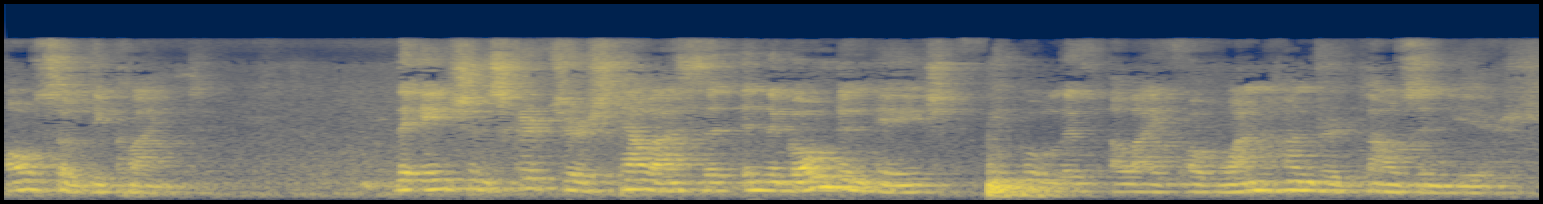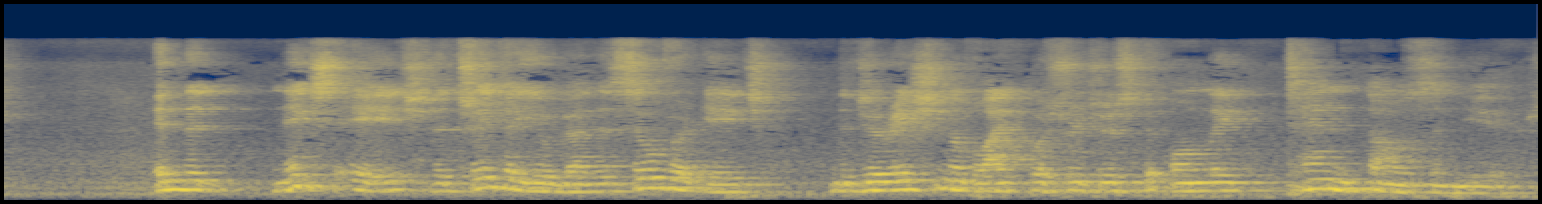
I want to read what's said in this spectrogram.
also declined. the ancient scriptures tell us that in the golden age, people lived a life of 100,000 years. In the next age, the Treta Yuga, the Silver Age, the duration of life was reduced to only 10,000 years.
